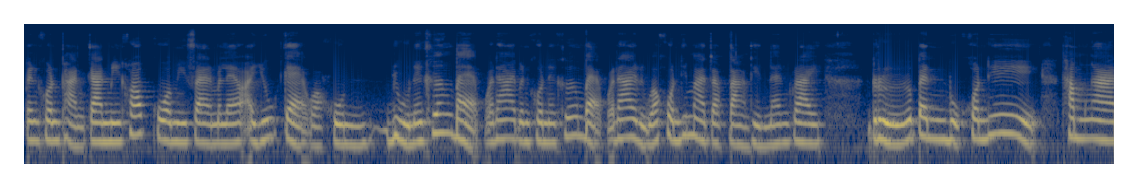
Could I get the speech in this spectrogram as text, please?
เป็นคนผ่านการมีครอบครัวมีแฟนมาแล้ว อายุแก่กว่าคุณ อยู่ในเครื่องแบบก็ได้ เป็นคนในเครื่องแบบก็ได้ หรือว่าคนที่มาจากต่างถิ่นแดนไกล หรือเป็นบุคคลที่ทำงาน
